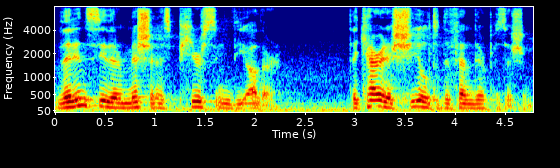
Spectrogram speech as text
They didn't see their mission as piercing the other. They carried a shield to defend their position.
